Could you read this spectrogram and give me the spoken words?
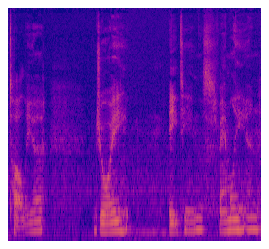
Talia, Joy, 18's family, and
